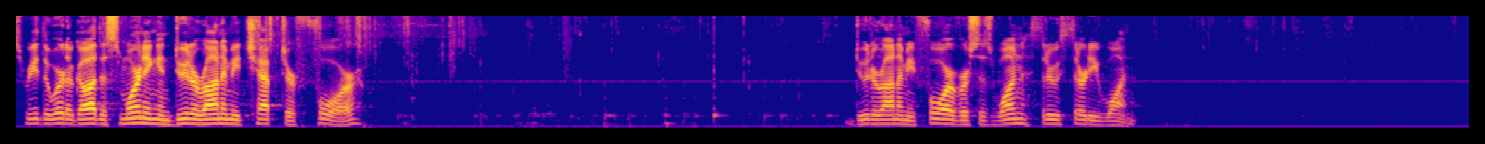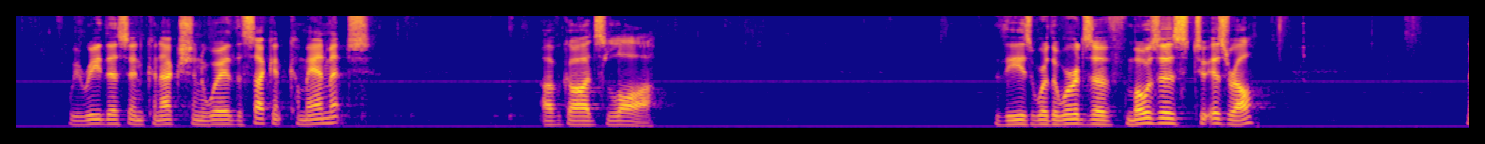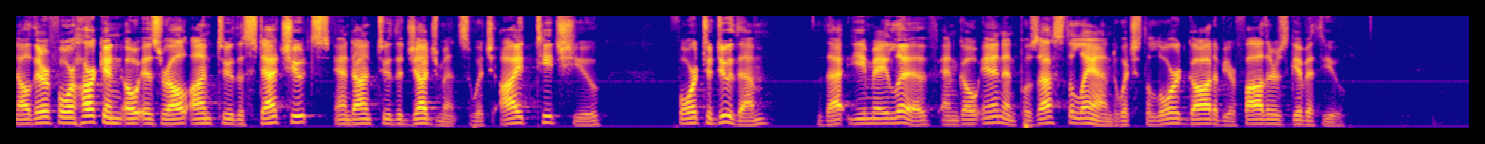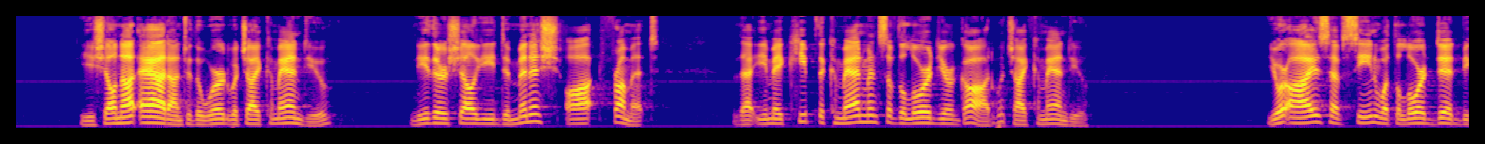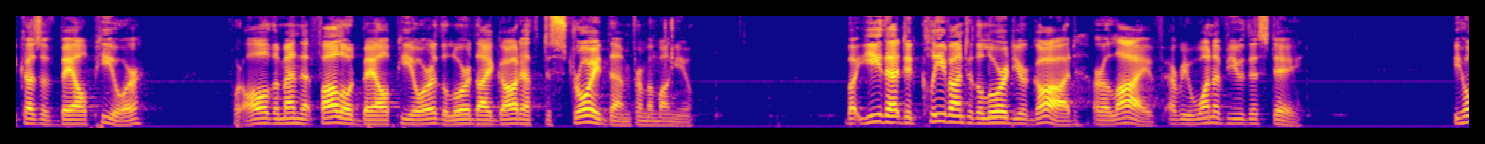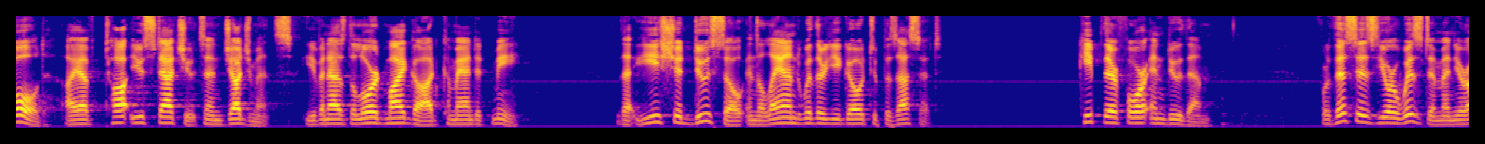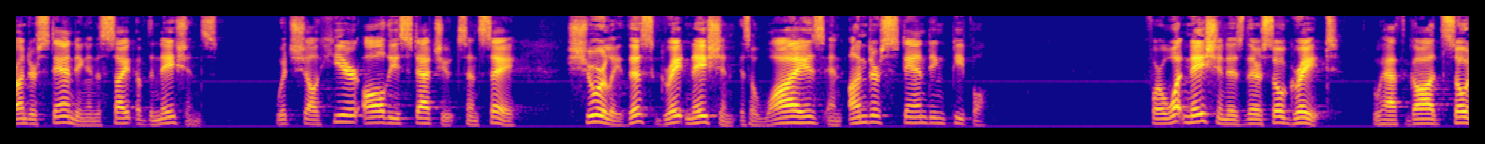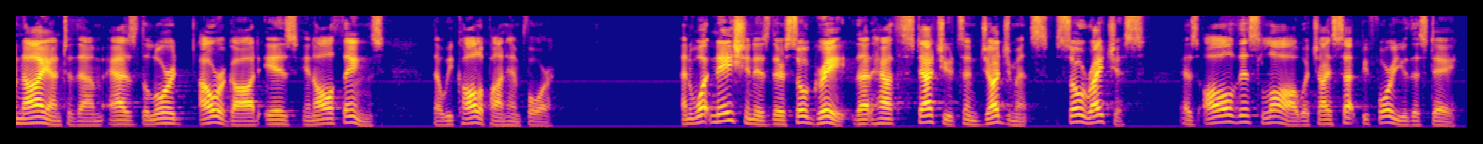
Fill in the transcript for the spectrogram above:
Let's read the Word of God this morning in Deuteronomy chapter 4. Deuteronomy 4, verses 1 through 31. We read this in connection with the second commandment of God's law. These were the words of Moses to Israel. Now therefore hearken, O Israel, unto the statutes and unto the judgments which I teach you, for to do them, that ye may live, and go in and possess the land which the Lord God of your fathers giveth you. Ye shall not add unto the word which I command you, neither shall ye diminish aught from it, that ye may keep the commandments of the Lord your God, which I command you. Your eyes have seen what the Lord did because of Baal Peor. For all the men that followed Baal Peor, the Lord thy God hath destroyed them from among you. But ye that did cleave unto the Lord your God are alive, every one of you this day. Behold, I have taught you statutes and judgments, even as the Lord my God commanded me, that ye should do so in the land whither ye go to possess it. Keep therefore and do them for this is your wisdom and your understanding in the sight of the nations, which shall hear all these statutes and say, Surely this great nation is a wise and understanding people. For what nation is there so great, who hath God so nigh unto them, as the Lord our God is in all things that we call upon him for? And what nation is there so great that hath statutes and judgments so righteous? As all this law which I set before you this day.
